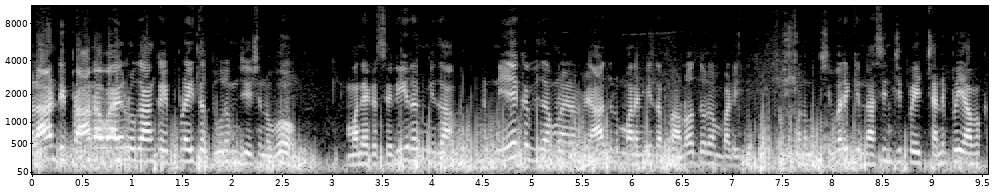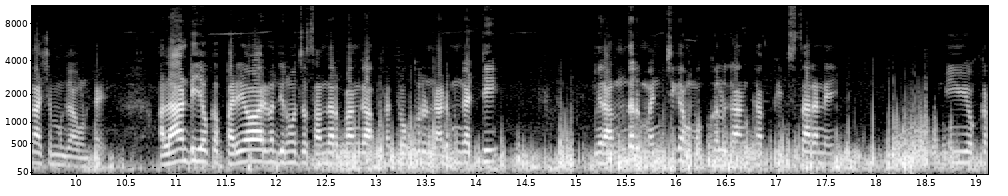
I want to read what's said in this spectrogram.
అలాంటి ప్రాణవాయువులు కనుక ఎప్పుడైతే దూరం చేసినవో మన యొక్క శరీరం మీద అనేక విధములైన వ్యాధులు మన మీద ప్రలోదూరం పడి మనం చివరికి నశించిపోయి చనిపోయే అవకాశంగా ఉంటాయి. అలాంటి యొక్క పర్యావరణ దినోత్సవ సందర్భంగా ప్రతి ఒక్కరూ నడుము కట్టి మీరందరూ మంచిగా మొక్కలు కనుక పెంచుతారని మీ యొక్క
